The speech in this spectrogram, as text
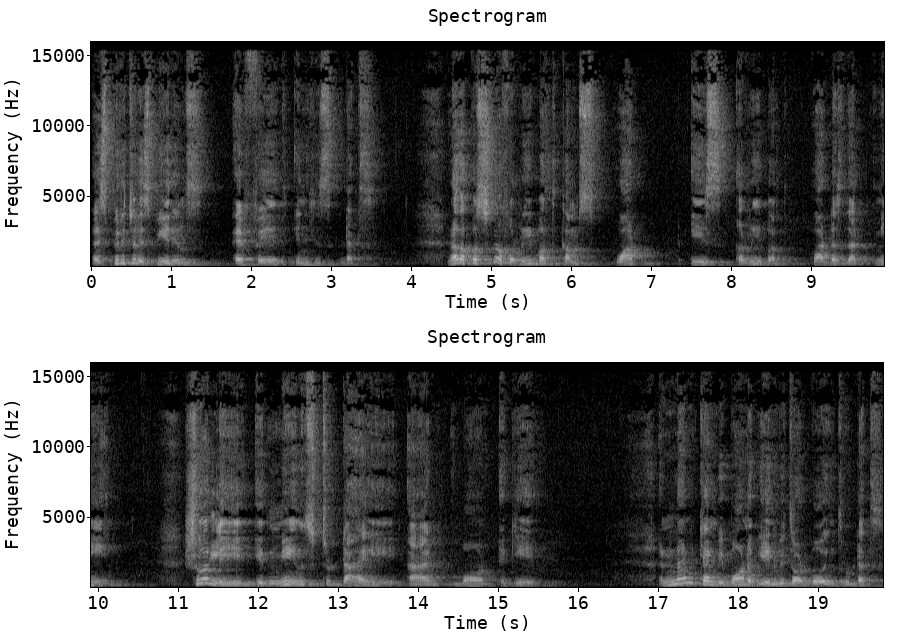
a spiritual experience, a faith in his death. Now the question of a rebirth comes. What is a rebirth. What does that mean? Surely it means to die and born again. None can be born again without going through death.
